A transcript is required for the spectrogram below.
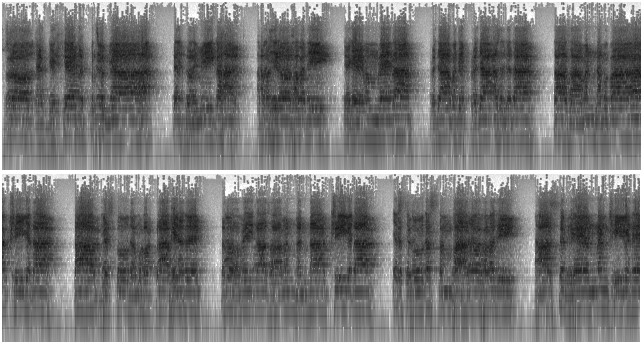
श्रोत्रगृह्ये तत्पृथिव्याः। यद्वल्मीकः अवधिरो भवति। यगेवम् वेद। प्रजापतिः प्रजा असृजत। तासामन्नमुपाक्षीयत ताभ्यस्तोदमुपप्राभिनत्। ततो वै तासामन्नन्नाक्षीयत यस्य सूतः सम्भारो भवति नास्य गृहेऽन्नम् क्षीयते।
